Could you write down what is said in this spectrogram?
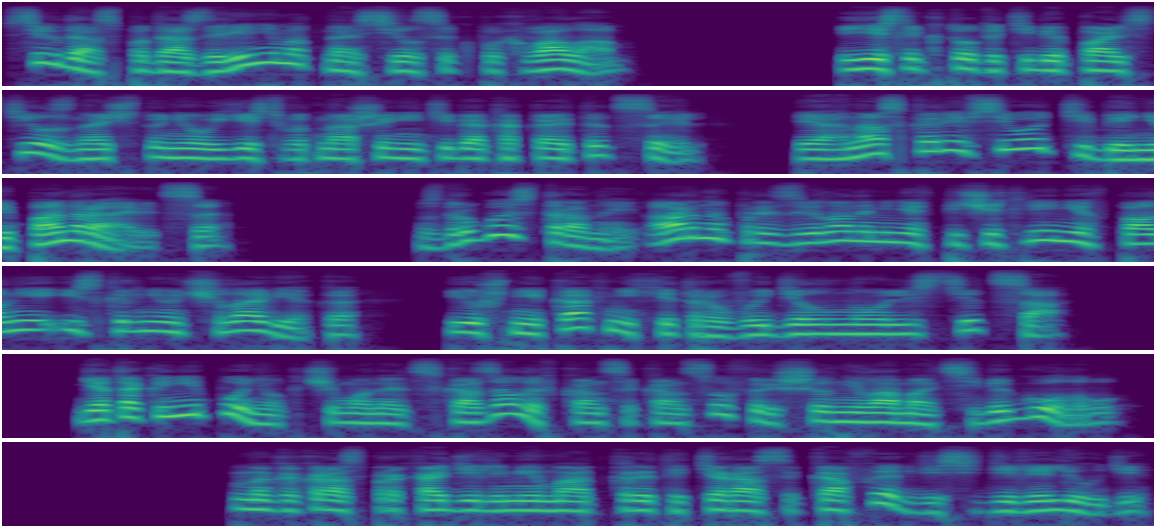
Всегда с подозрением относился к похвалам. Если кто-то тебе польстил, значит, у него есть в отношении тебя какая-то цель, и она, скорее всего, тебе не понравится. С другой стороны, Арна произвела на меня впечатление вполне искреннего человека и уж никак не хитро выделанного льстеца. Я так и не понял, к чему она это сказала, и в конце концов решил не ломать себе голову. Мы как раз проходили мимо открытой террасы кафе, где сидели люди,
